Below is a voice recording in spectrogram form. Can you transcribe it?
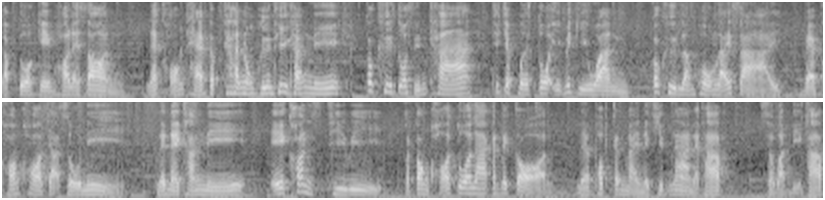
กับตัวเกม Horizon และของแถมกับการลงพื้นที่ครั้งนี้ ก็คือตัวสินค้าที่จะเปิดตัวอีกไม่กี่วัน ก็คือลำโพงไร้สายแบบคล้องคอจาก Sony และในครั้งนี้ Acon TV ก็ต้องขอตัวลากันไปก่อน แล้วพบกันใหม่ในคลิปหน้านะครับ สวัสดีครับ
